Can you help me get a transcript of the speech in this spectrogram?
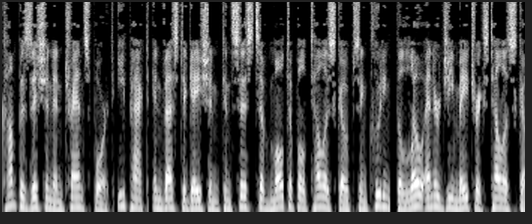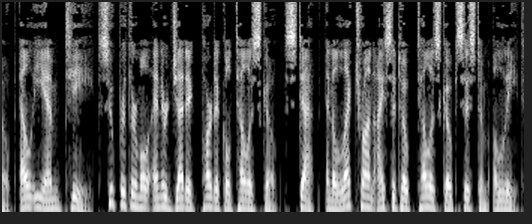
composition and transport investigation consists of multiple telescopes including, the Low Energy Matrix Telescope Superthermal Energetic Particle Telescope (STEP) and Electron Isotope Telescope System ELITE.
